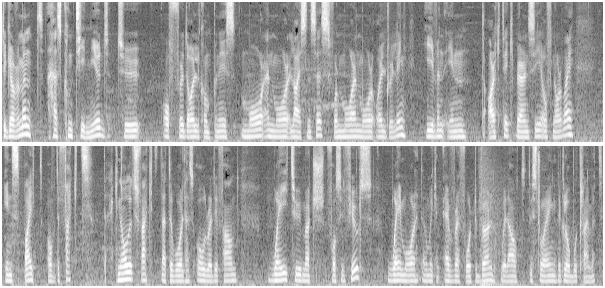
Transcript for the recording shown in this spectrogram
the government has continued to offer the oil companies more and more licenses for more and more oil drilling, even in the Arctic Barents Sea of Norway, in spite of the fact, the acknowledged fact, that the world has already found way too much fossil fuels, way more than we can ever afford to burn without destroying the global climate.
